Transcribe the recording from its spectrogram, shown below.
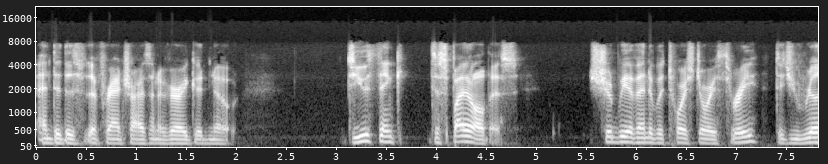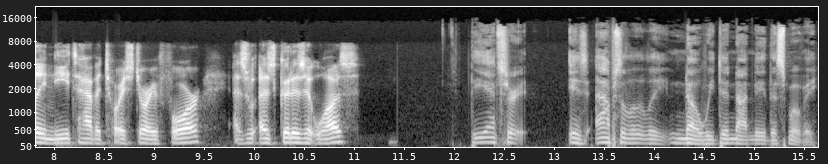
ended this, the franchise on a very good note. Do you think, despite all this, should we have ended with Toy Story 3? Did you really need to have a Toy Story 4 as as good as it was? The answer is absolutely no. We did not need this movie,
